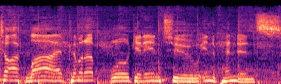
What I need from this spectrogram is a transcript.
Talk Live coming up. We'll get into independence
